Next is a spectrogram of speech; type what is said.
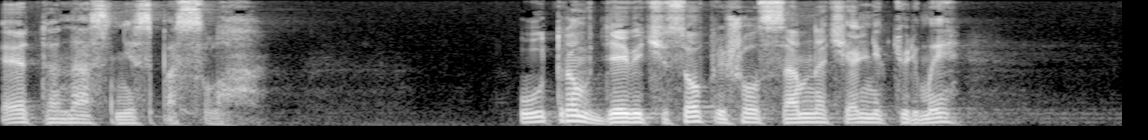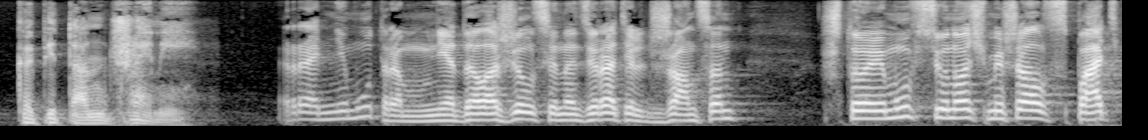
Это нас не спасло. Утром в 9 часов пришел сам начальник тюрьмы, капитан Джемми. Ранним утром мне доложился надзиратель Джонсон, что ему всю ночь мешал спать,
